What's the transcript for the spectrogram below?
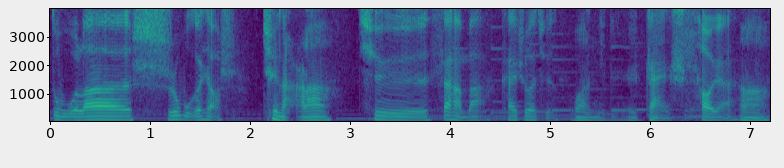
堵了十五个小时，去哪儿了？去塞罕坝开车去的哇，你这是战士草原，啊！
